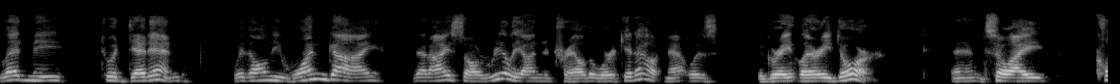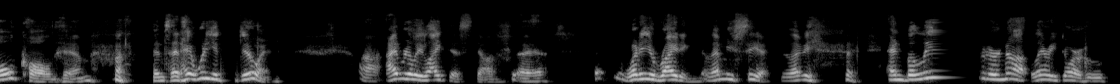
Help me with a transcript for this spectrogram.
led me to a dead end with only one guy that I saw really on the trail to work it out. And that was the great Larry Dorr. And so I cold called him and said, Hey, what are you doing? Uh, I really like this stuff. Uh, what are you writing? Let me see it. Let me. and believe it or not, Larry Dorr, who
